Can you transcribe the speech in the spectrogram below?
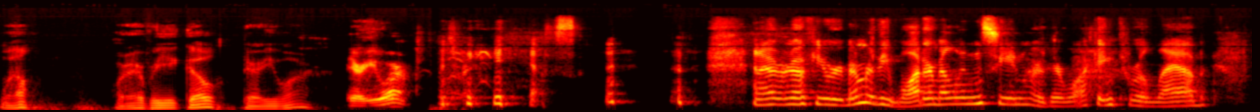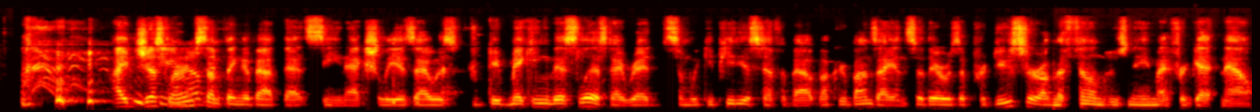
Well, wherever you go, there you are there you are. yes. and I don't know if you remember the watermelon scene where they're walking through a lab. I just learned something about that scene actually as I was making this list. I read some Wikipedia stuff about Buckaroo Banzai. And so there was a producer on the film whose name I forget now,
